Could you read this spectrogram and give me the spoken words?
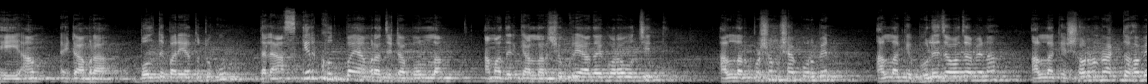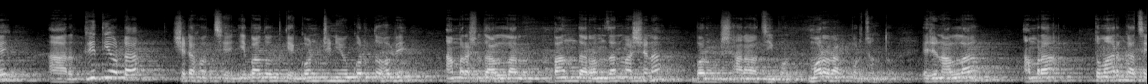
এই এটা আমরা বলতে পারি এতটুকু। তাহলে আজকের খুদ্বায় আমরা যেটা বললাম, আমাদেরকে আল্লাহর শুক্রিয়া আদায় করা উচিত। আল্লাহর প্রশংসা করবেন, আল্লাহকে ভুলে যাওয়া যাবে না, আল্লাহকে স্মরণ রাখতে হবে। আর তৃতীয়টা, সেটা হচ্ছে ইবাদতকে কন্টিনিউ করতে হবে। আমরা শুধু আল্লাহর বান্দা রমজান মাসে না বরং সারা জীবন মরার আগ পর্যন্ত। এই আল্লাহ, আমরা তোমার কাছে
